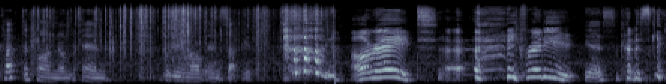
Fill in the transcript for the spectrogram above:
cut the condom and put it in your mouth and suck it. All right. Uh, are you ready? Yes. Kind of scared.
